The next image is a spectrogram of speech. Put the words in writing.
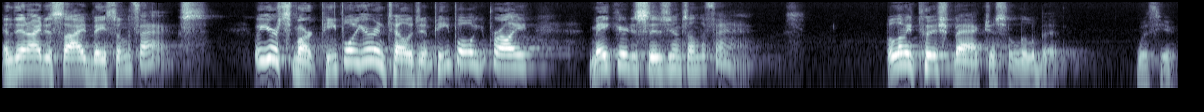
and then I decide based on the facts. Well, you're smart people, you're intelligent people, you probably make your decisions on the facts. But let me push back just a little bit with you.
